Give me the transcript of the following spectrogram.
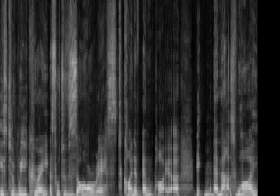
is to recreate a sort of czarist kind of empire, It- Hmm. and that's why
